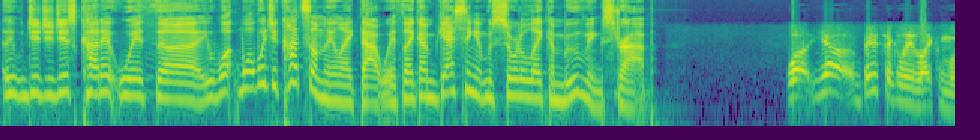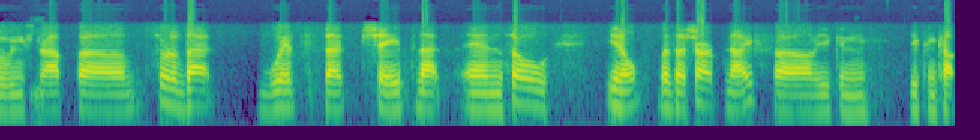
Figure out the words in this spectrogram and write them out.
did you just cut it with uh, what? What would you cut something like that with? Like I'm guessing it was sort of like a moving strap. Well, yeah, basically like a moving strap, uh, sort of that width, that shape, that, and so you know, with a sharp knife, uh, you can you can cut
